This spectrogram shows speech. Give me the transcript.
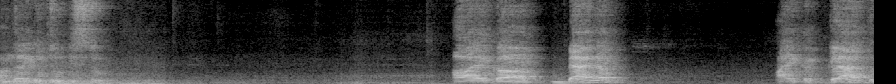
అందరికీ చూపిస్తూ ఆ యొక్క బ్యానర్ ఆ యొక్క క్లాత్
